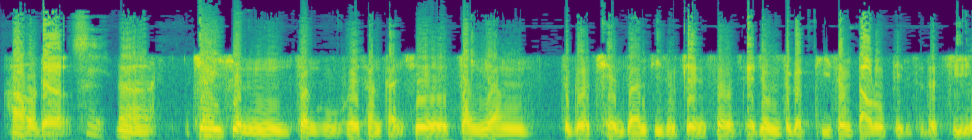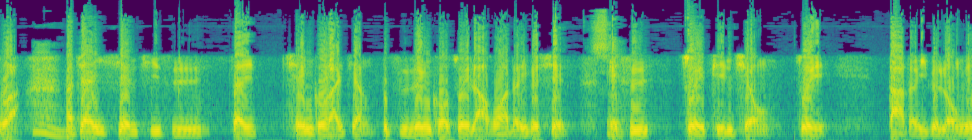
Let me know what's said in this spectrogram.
好的，是那。嘉义县政府非常感谢中央这个前瞻基础建设，也就是这个提升道路品质的计划。嗯，那嘉义县其实在全国来讲，不止人口最老化的一个县，也是最贫穷、最大的一个农业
